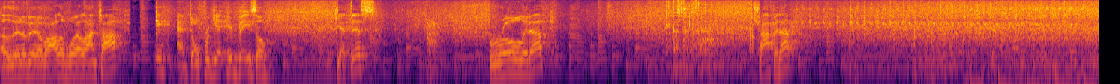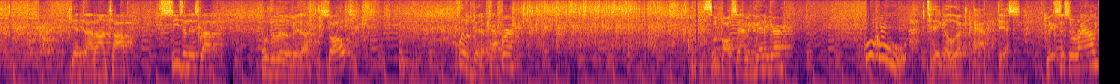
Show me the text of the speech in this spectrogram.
a little bit of olive oil on top. And don't forget your basil. Get this. Roll it up. Chop it up. Get that on top. Season this up with a little bit of salt, a little bit of pepper, some balsamic vinegar. Woohoo! Take a look at this. Mix this around.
